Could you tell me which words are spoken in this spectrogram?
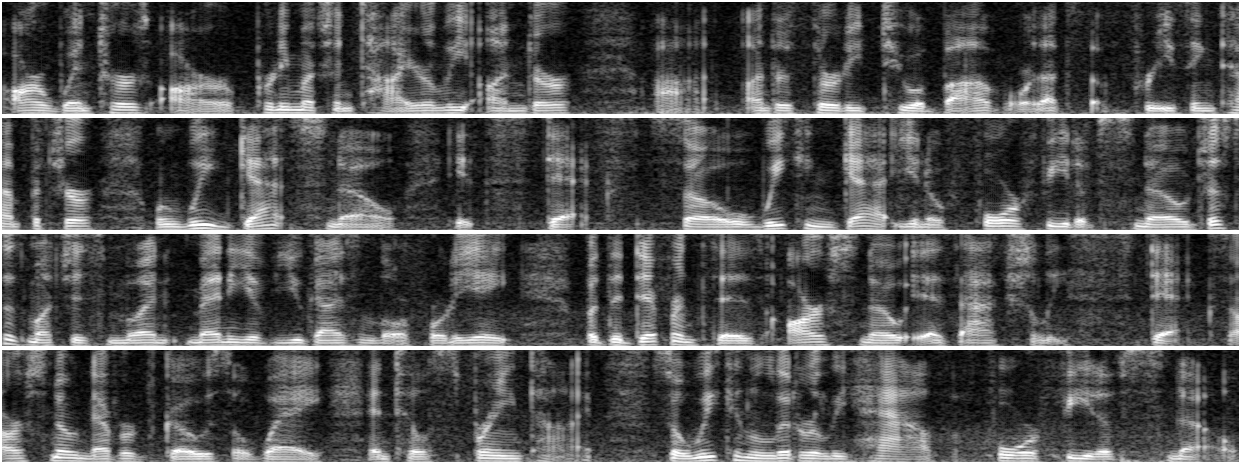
our winters are pretty much entirely under uh, under 32 above, or that's the freezing temperature, when we get snow, it sticks. So we can get, you know, four feet of snow just as much as many of you guys in lower 48. But the difference is our snow is actually sticks. Our snow never goes away until springtime. So we can literally have four feet of snow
